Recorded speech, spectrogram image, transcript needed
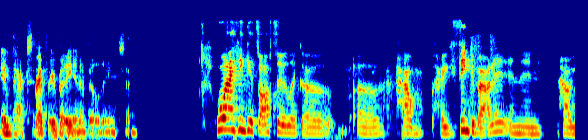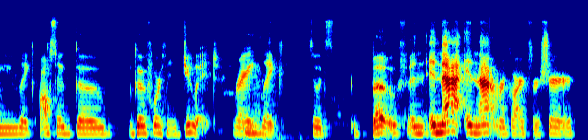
impacts everybody in a building so Well, and I think it's also like a, a how how you think about it, and then how you like also go go forth and do it, right? Like so, it's both, and in that in that regard for sure.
